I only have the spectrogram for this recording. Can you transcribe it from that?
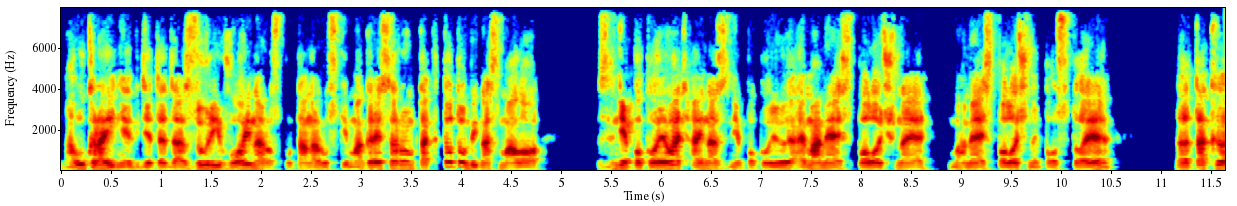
na Ukrajine, kde teda zúri vojna rozputaná ruským agresorom, tak toto by nás malo znepokojovať, aj nás znepokojuje, aj máme aj spoločné, máme aj spoločné postoje, e, tak e,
